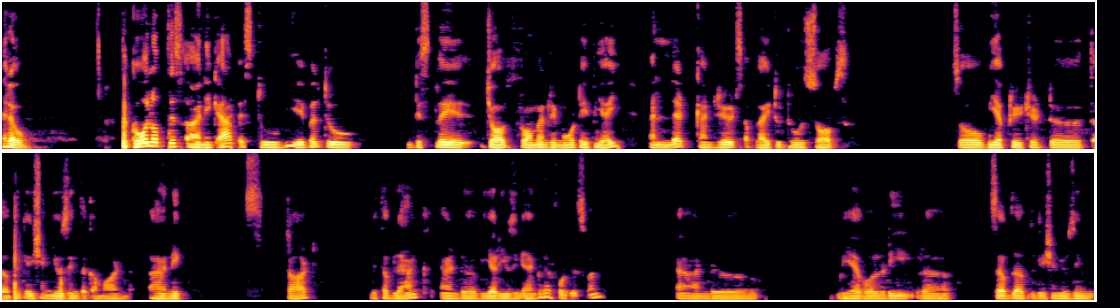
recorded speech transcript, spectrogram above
Hello. The goal of this Ionic app is to be able to display jobs from a remote API and let candidates apply to those jobs. So we have created uh, the application using the command ionic start with a blank and uh, we are using Angular for this one and uh, we have already uh, served the application using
